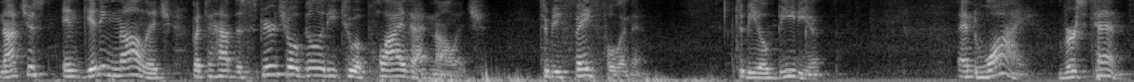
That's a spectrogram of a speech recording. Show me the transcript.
not just in getting knowledge, but to have the spiritual ability to apply that knowledge, to be faithful in it, to be obedient. And why? Verse 10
